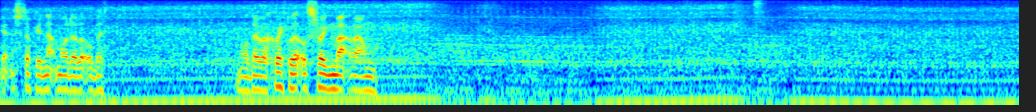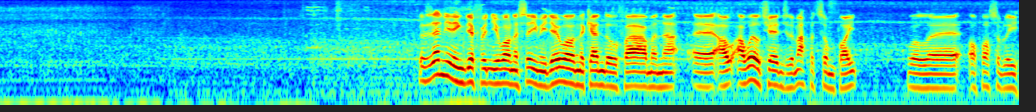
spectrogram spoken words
getting stuck in that mud a little bit. We'll do a quick little swing back round. There's anything different you want to see me do on the Kendall farm and that, uh, I, I, will change the map at some point. We'll, uh, or possibly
